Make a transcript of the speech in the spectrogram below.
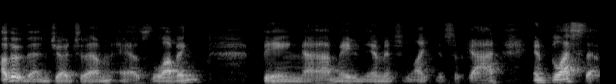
other than judge them as loving, being uh, made in the image and likeness of God, and bless them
